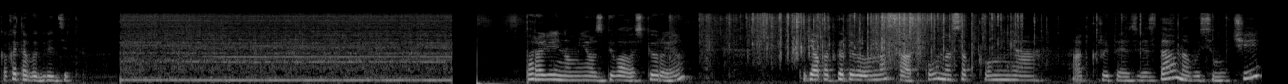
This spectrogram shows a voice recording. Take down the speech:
как это выглядит. Параллельно у меня взбивалось пюре. Я подготовила насадку. Насадка у меня открытая звезда на 8 лучей.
